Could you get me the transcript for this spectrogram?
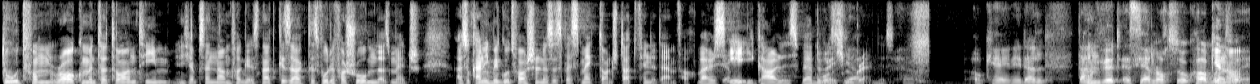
Dude vom Raw-Kommentatoren-Team, ich habe seinen Namen vergessen, hat gesagt, das wurde verschoben, das Match. Also kann ich mir gut vorstellen, dass es bei SmackDown stattfindet einfach, weil es Ja. eh egal ist, wer bei welchem ja. Brand ist. Ja. Okay, ne, dann dann Und wird es ja noch so kommen. Genau. Also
